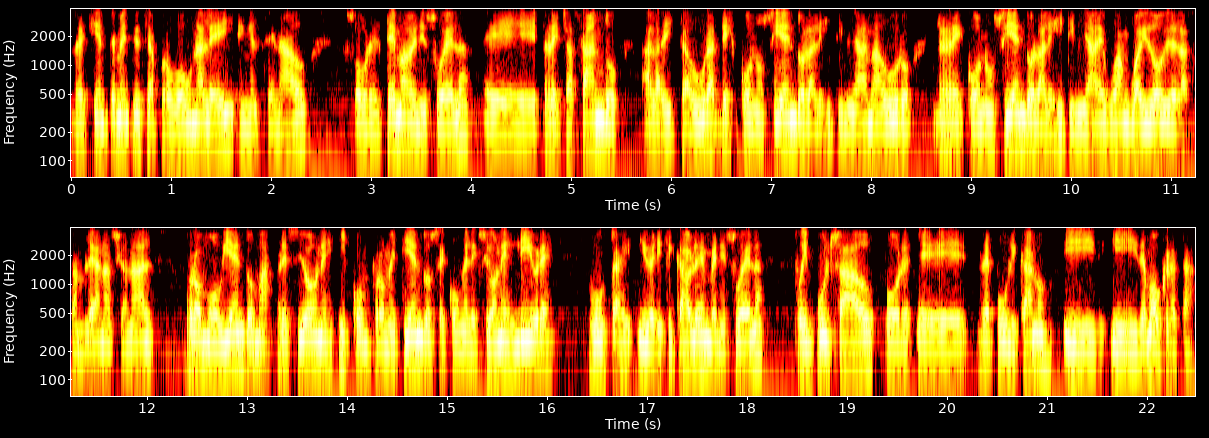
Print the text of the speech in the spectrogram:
recientemente se aprobó una ley en el Senado sobre el tema Venezuela, eh, rechazando a la dictadura, desconociendo la legitimidad de Maduro, reconociendo la legitimidad de Juan Guaidó y de la Asamblea Nacional, promoviendo más presiones y comprometiéndose con elecciones libres, justas y verificables en Venezuela, fue impulsado por eh, republicanos y, y demócratas,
